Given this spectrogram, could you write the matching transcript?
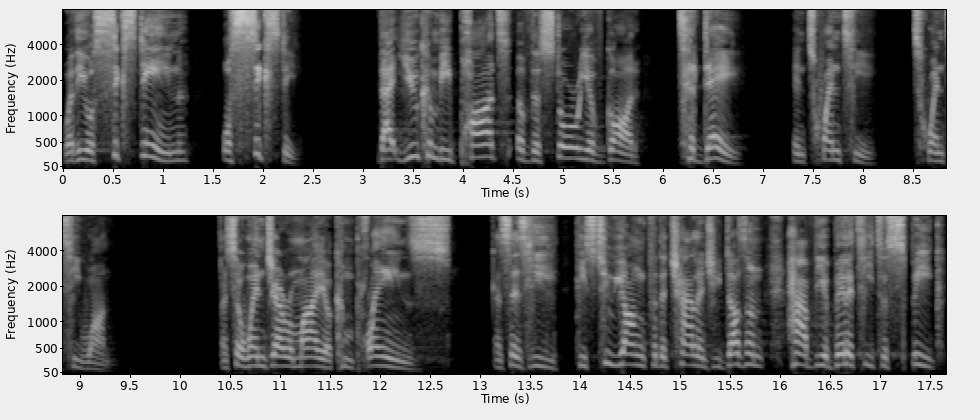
whether you're 16 or 60, that you can be part of the story of God today in 2021. And so when Jeremiah complains and says he, he's too young for the challenge, he doesn't have the ability to speak,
